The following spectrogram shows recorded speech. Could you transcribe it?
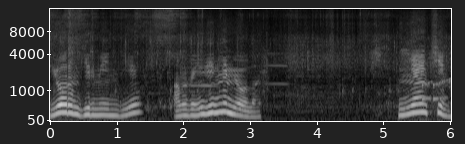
Diyorum girmeyin diye ama beni dinlemiyorlar. Dinleyen kim?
